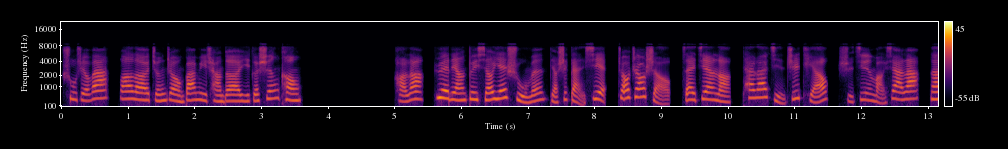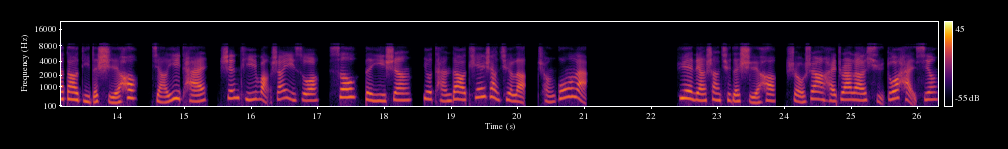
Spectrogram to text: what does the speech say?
竖着挖，挖了整整八米长的一个深坑。好了，月亮对小鼹鼠们表示感谢，招招手，再见了。他拉紧枝条，使劲往下拉，拉到底的时候，脚一抬。身体往上一缩，嗖的一声，又弹到天上去了，成功了。月亮上去的时候，手上还抓了许多海星，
